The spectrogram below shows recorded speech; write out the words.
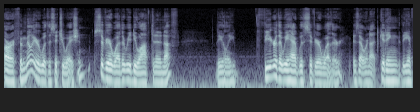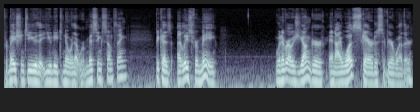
are familiar with the situation, severe weather we do often enough. The only fear that we have with severe weather is that we're not getting the information to you that you need to know or that we're missing something. Because, at least for me, whenever I was younger and I was scared of severe weather,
